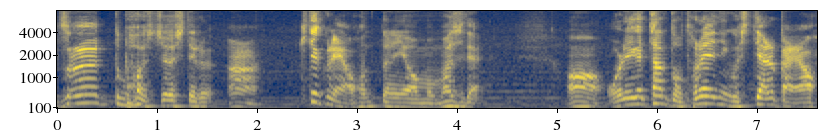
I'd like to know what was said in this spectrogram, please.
ずーっと募集してる。うん。来てくれよ本当によ。もうマジで。うん。俺がちゃんとトレーニングしてやるからよ。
